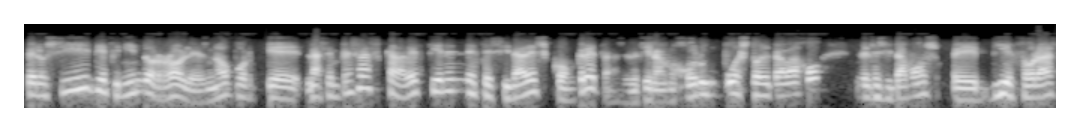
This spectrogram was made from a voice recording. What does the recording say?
pero sí definiendo roles, ¿no? Porque las empresas cada vez tienen necesidades concretas. Es decir, a lo mejor un puesto de trabajo necesitamos eh, 10 horas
